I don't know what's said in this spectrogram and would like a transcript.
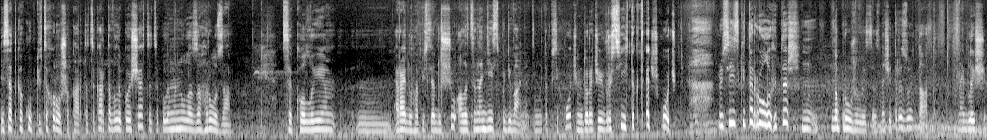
Десятка кубків це хороша карта. Це карта великого щастя, це коли минула загроза. Це коли райдуга після дощу, але це надії сподівання. Це ми так всі хочемо. До речі, і в Росії так теж хочуть. Російські терологи теж напружилися. Значить, результат найближчий.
